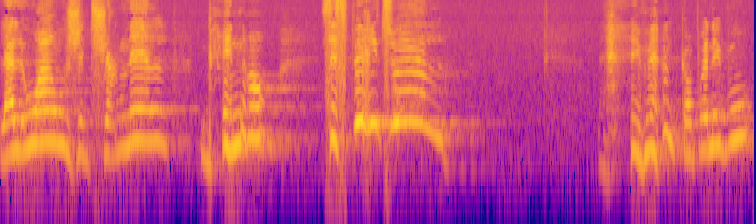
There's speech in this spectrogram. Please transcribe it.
la louange, c'est charnel. Ben non, c'est spirituel. Amen, comprenez-vous?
